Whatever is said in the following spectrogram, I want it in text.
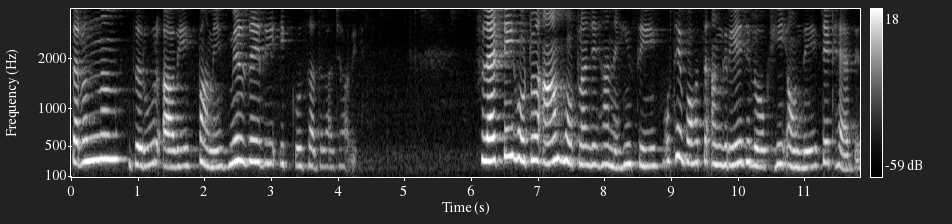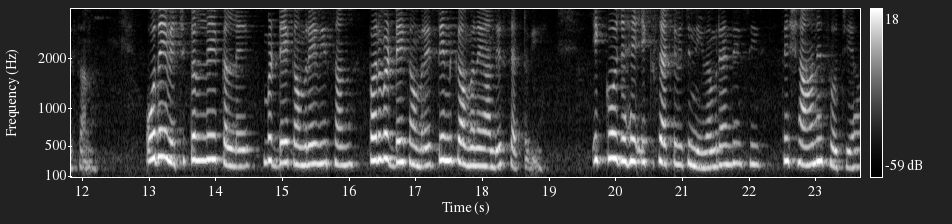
ਤਰਨਮ ਜ਼ਰੂਰ ਆਵੇ, ਭਾਵੇਂ ਮਿਰਜ਼ੇ ਦੀ ਇੱਕੋ ਸਦਲਾ ਜਾਵੇ। ਫਲੈਟੀ ਹੋਟਲ ਆਮ ਹੋਟਲਾਂ ਜਿਹਾ ਨਹੀਂ ਸੀ, ਉੱਥੇ ਬਹੁਤ ਅੰਗਰੇਜ਼ ਲੋਕ ਹੀ ਆਉਂਦੇ ਤੇ ਠਹਿਰਦੇ ਸਨ। ਉਹਦੇ ਵਿੱਚ ਕੱਲੇ ਕੱਲੇ ਵੱਡੇ ਕਮਰੇ ਵੀ ਸਨ, ਪਰ ਵੱਡੇ ਕਮਰੇ, ਤਿੰਨ ਕਮਰਿਆਂ ਦੇ ਸੈੱਟ ਵੀ। ਇੱਕੋ ਜਿਹੇ ਇੱਕ ਸੈੱਟ ਵਿੱਚ ਨੀਲਮ ਰਹਿੰਦੀ ਸੀ ਤੇ ਸ਼ਾਹ ਨੇ ਸੋਚਿਆ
